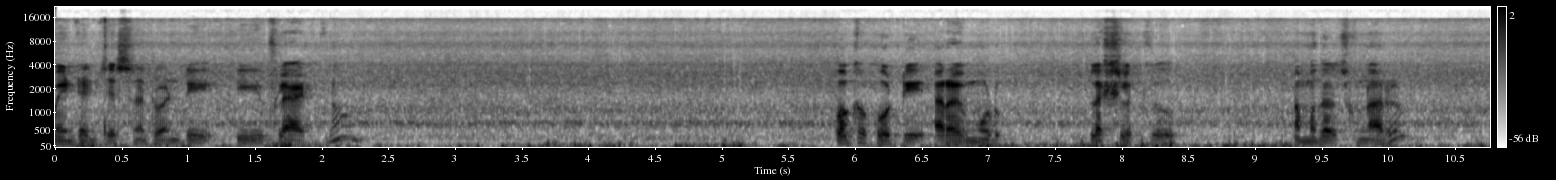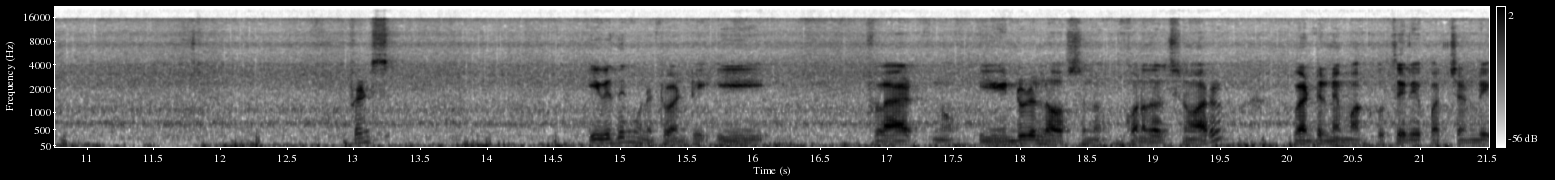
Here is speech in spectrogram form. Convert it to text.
మెయింటైన్ చేసినటువంటి ఈ ఫ్లాట్ను ఒక కోటి అరవై మూడు లక్షలకు అమ్మదలుచుకున్నారు. ఫ్రెండ్స్ ఈ విధంగా ఉన్నటువంటి ఈ ఫ్లాట్ను ఈ ఇండివిజువల్ హౌస్ను కొనదలిచిన వారు వెంటనే మాకు తెలియపరచండి.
